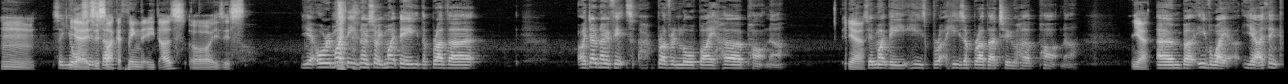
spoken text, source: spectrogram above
Hmm. So your yeah, sister. is this like a thing that he does, or is this? Yeah, or it might be no. Sorry, it might be the brother. I don't know if it's brother-in-law by her partner. Yeah, So it might be he's br- he's a brother to her partner. yeah, Um, but either way, yeah, I think.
